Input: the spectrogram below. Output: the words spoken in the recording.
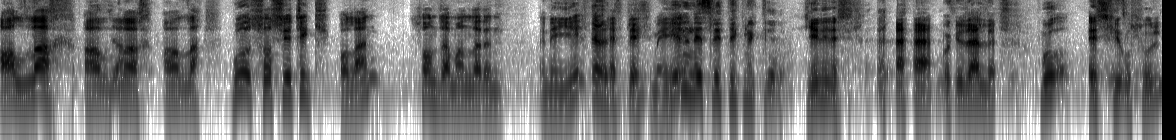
Allah Allah Allah. Bu sosyetik olan son zamanların neyi? Evet. Etli ekmeği. Yeni nesil etli ekmek diyelim. Yeni nesil. bu güzeldi. Bu eski usul.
